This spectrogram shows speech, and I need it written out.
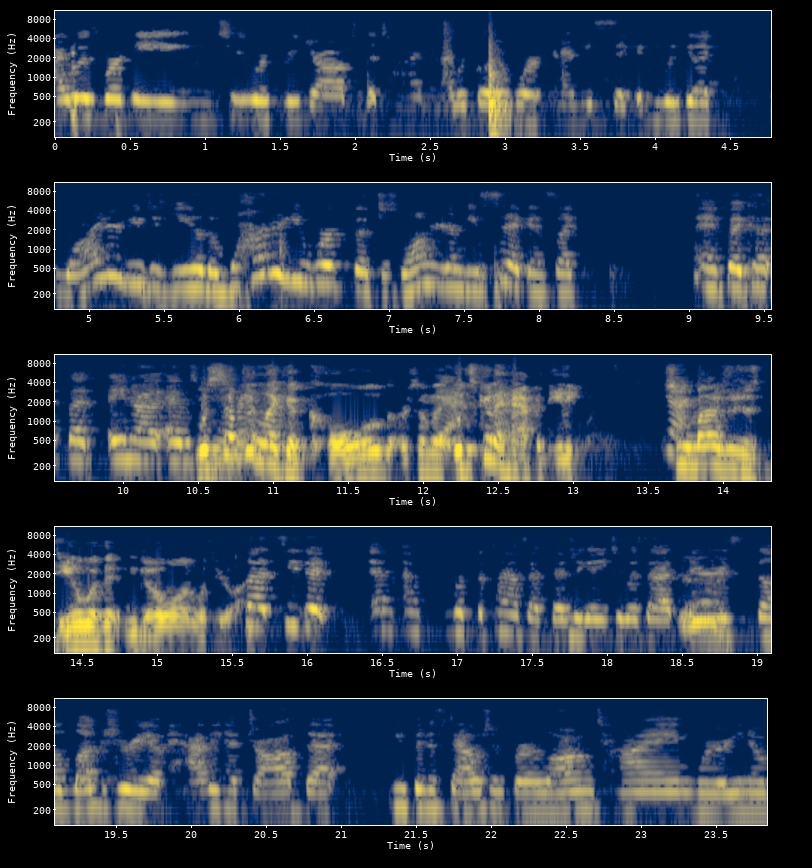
I was working two or three jobs at the time, and I would go to work and I'd be sick, and he would be like, "Why are you just you know the harder you work, the just longer you're gonna be sick." And it's like, and because but you know I, I was With something about- like a cold or something, Yeah. it's going to happen anyway. So Yeah. you might as well just deal with it and go on with your life. But see that, and, and what the plan I was eventually getting to is that Yeah. there's the luxury of having a job that you've been establishing for a long time, where you know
